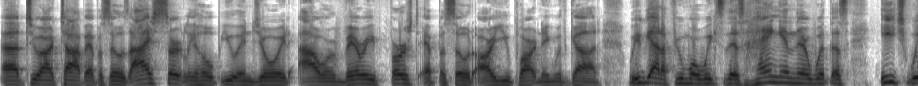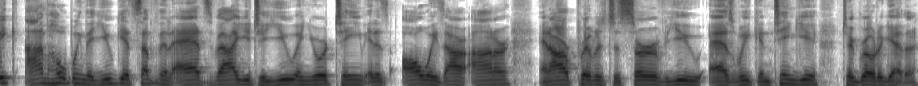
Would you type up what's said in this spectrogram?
uh, to our top episodes. I certainly hope you enjoyed our very first episode, Are You Partnering with God? We've got a few more weeks of this. Hang in there with us. Each week, I'm hoping that you get something that adds value to you and your team. It is always our honor and our privilege to serve you as we continue to grow together.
